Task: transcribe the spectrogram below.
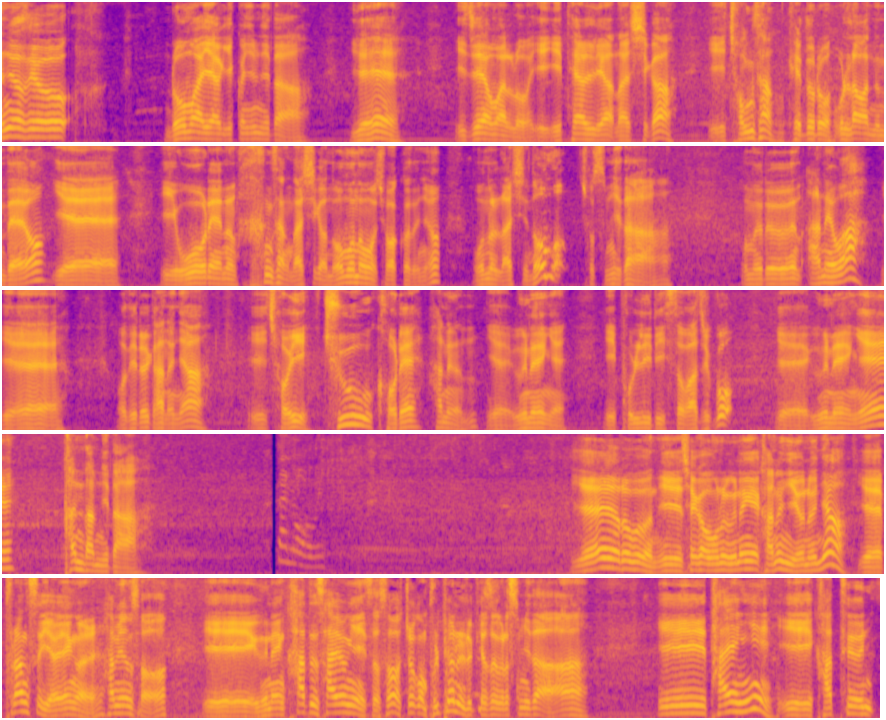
안녕하세요. 로마 이야기꾼입니다. 예, 이제야말로 이 이탈리아 날씨가 이 정상 궤도로 올라왔는데요. 예, 이 5월에는 항상 날씨가 너무너무 좋았거든요. 오늘 날씨 너무 좋습니다. 오늘은 아내와 예, 어디를 가느냐? 이 저희 주 거래하는 예, 은행에 이 볼 일이 있어가지고 예, 은행에 간답니다. 예, 여러분. 이 제가 오늘 은행에 가는 이유는요. 예, 프랑스 여행을 하면서 이 은행 카드 사용에 있어서 조금 불편을 느껴서 그렇습니다. 이 다행히 이 같은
